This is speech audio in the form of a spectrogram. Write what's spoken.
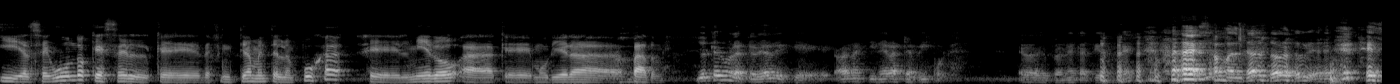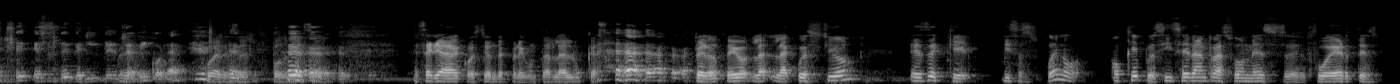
Y el segundo, que es el que definitivamente lo empuja, el miedo a que muriera Padme. Yo tengo la teoría de que Anakin era terrícola. Era del planeta Tierra. ¿eh? Esa maldad no es, es del, terrícola. Puede ser, podría ser. Sería cuestión de preguntarle a Lucas. Pero te digo, la, la cuestión es de que dices, bueno, ok, pues sí serán razones eh, fuertes,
